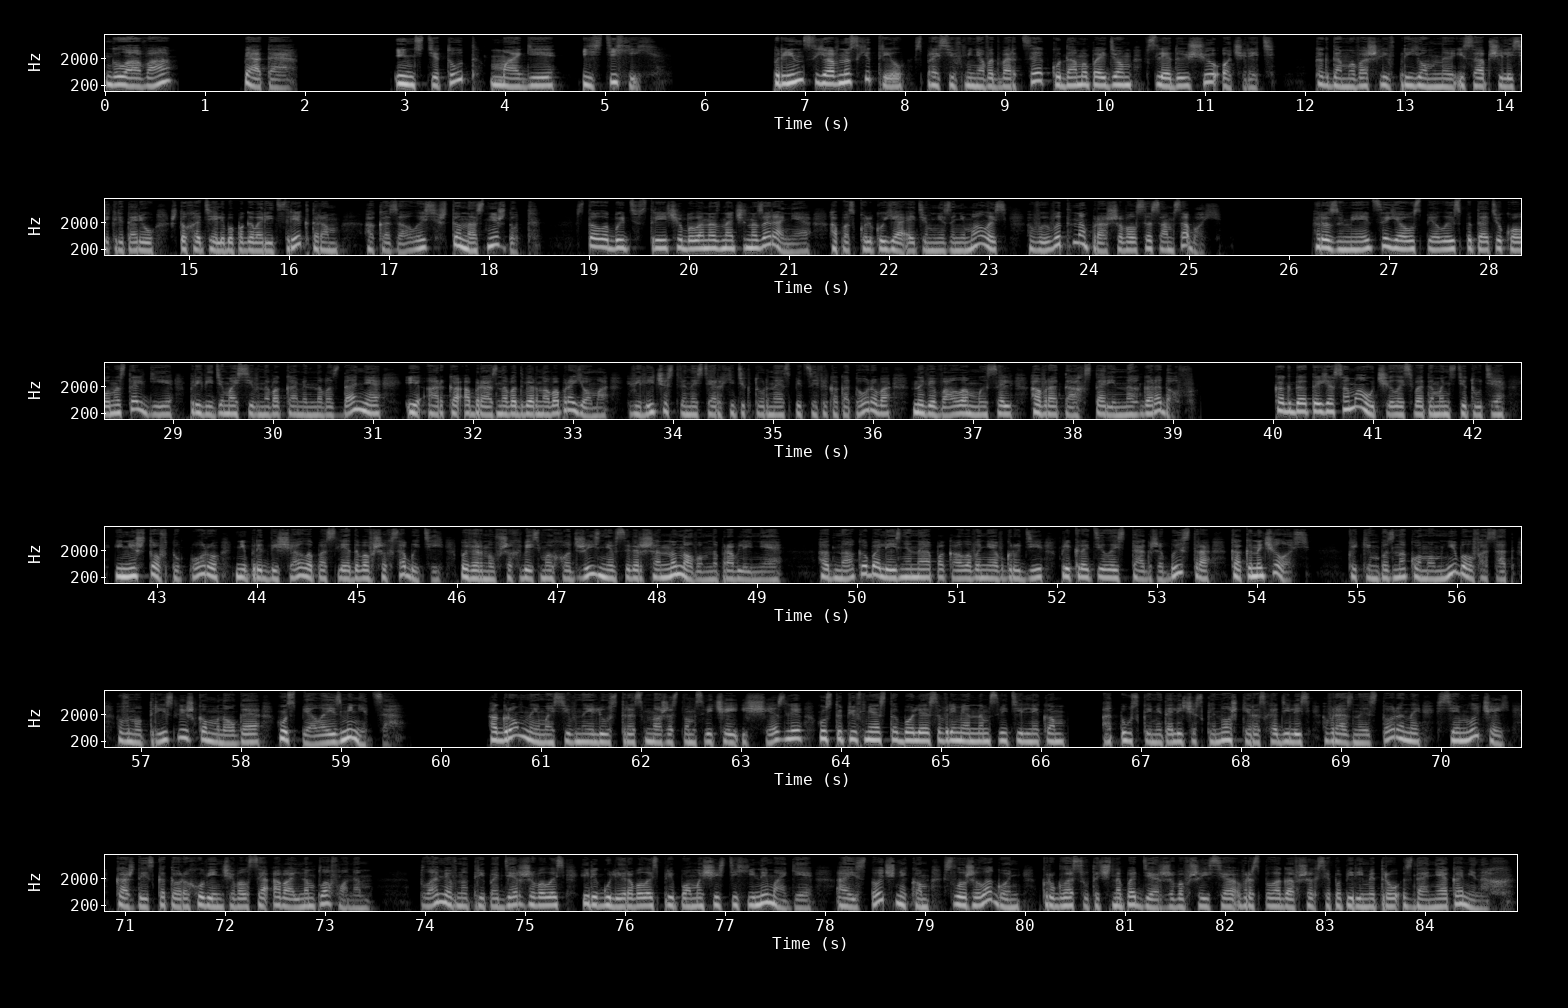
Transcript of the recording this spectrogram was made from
Глава пятая. Институт магии и стихий. Принц явно схитрил, спросив меня во дворце, куда мы пойдем в следующую очередь. Когда мы вошли в приемную и сообщили секретарю, что хотели бы поговорить с ректором, оказалось, что нас не ждут. Стало быть, встреча была назначена заранее, а поскольку я этим не занималась, вывод напрашивался сам собой. Разумеется, я успела испытать укол ностальгии при виде массивного каменного здания и аркообразного дверного проема, величественность и архитектурная специфика которого навевала мысль о вратах старинных городов. Когда-то я сама училась в этом институте, и ничто в ту пору не предвещало последовавших событий, повернувших весь мой ход жизни в совершенно новом направлении. Однако болезненное покалывание в груди прекратилось так же быстро, как и началось. Каким бы знакомым ни был фасад, внутри слишком многое успело измениться. Огромные массивные люстры с множеством свечей исчезли, уступив место более современным светильникам. От узкой металлической ножки расходились в разные стороны семь лучей, каждый из которых увенчивался овальным плафоном. Пламя внутри поддерживалось и регулировалось при помощи стихийной магии, а источником служил огонь, круглосуточно поддерживавшийся в располагавшихся по периметру здания каминах.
